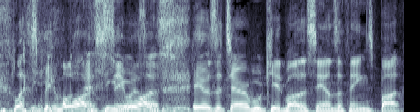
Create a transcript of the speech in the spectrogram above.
let's He be was, honest. he was, was. a he was a terrible kid by the sounds of things but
